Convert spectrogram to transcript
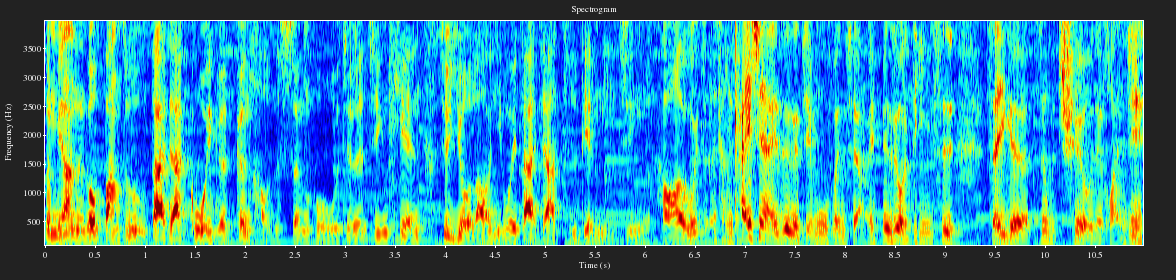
怎么样能够帮助大家过一个更好的生活？我觉得今天就有劳你为大家指点迷津了。好啊，我很开心来这个节目分享，因为是我第一次在一个这么 chill 的环境，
